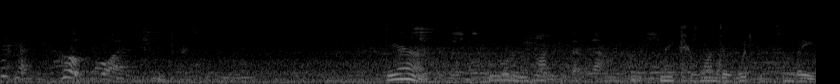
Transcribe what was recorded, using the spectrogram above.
Sit down. Good boy. Yeah. It's just really hot. Makes you wonder what did somebody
